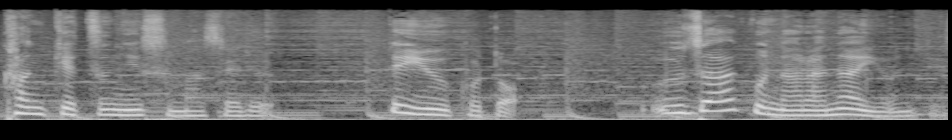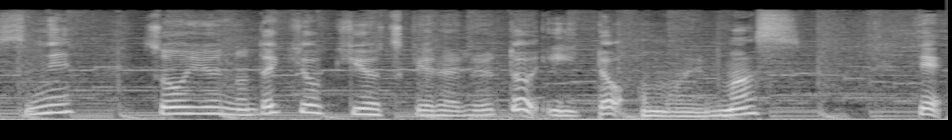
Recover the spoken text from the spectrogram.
簡潔に済ませるっていうこと。うざくならないようにですね。そういうのだけを気をつけられるといいと思います。で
